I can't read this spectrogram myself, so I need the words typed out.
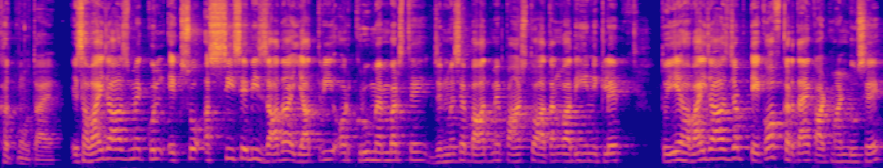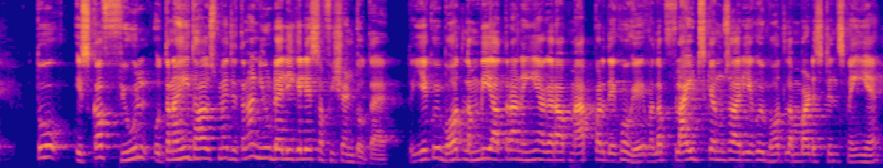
खत्म होता है। इस हवाई जहाज़ में कुल 180 से भी ज़्यादा यात्री और क्रू मेंबर्स थे, जिनमें से बाद में पाँच तो आतंकवादी ही निकले। तो ये हवाई जहाज़ जब टेक ऑफ़ करता है काठमांडू से तो इसका फ्यूल उतना ही था उसमें जितना न्यू दिल्ली के लिए सफिशियंट होता है। तो ये कोई बहुत लंबी यात्रा नहीं है, अगर आप मैप पर देखोगे मतलब फ्लाइट्स के अनुसार ये कोई बहुत लंबा डिस्टेंस नहीं है।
